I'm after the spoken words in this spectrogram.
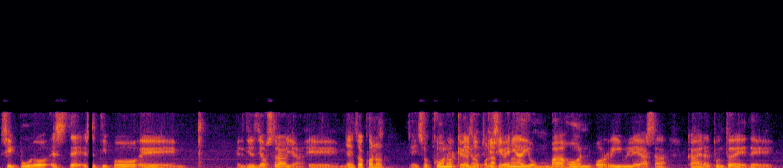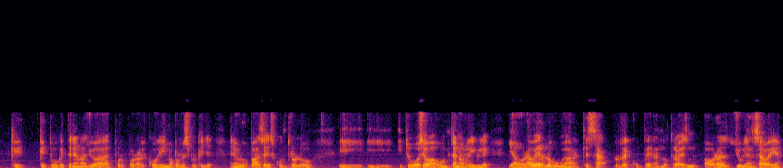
si pudo este, este tipo, eh, el 10 de Australia. Eh, James O'Connor. James O'Connor, que, que sí venía de un bajón horrible hasta caer al punto de, de que que tuvo que tener ayuda por, por alcoholismo, porque en Europa se descontroló y, tuvo ese bajón tan horrible. Y ahora verlo jugar, que está recuperando otra vez, ahora Julián Sabea.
